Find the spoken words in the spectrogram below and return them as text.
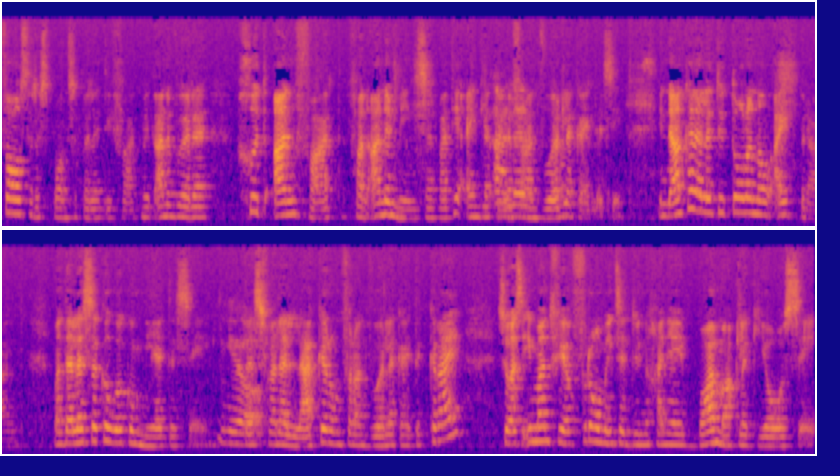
false responsibility vat. Met ander woorde, goed aanvat van ander mense wat nie eintlik hulle Hulle- verantwoordelikheid is nie. En dan kan hulle totaal en al uitbrand, want hulle sukkel ook om nee te sê. Ja. Dis vir hulle lekker om verantwoordelikheid te kry. So as iemand vir jou vra om iets te doen, gaan jy baie maklik ja sê.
